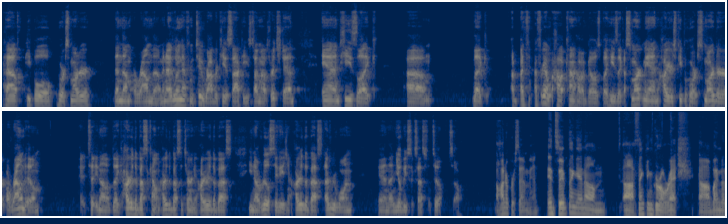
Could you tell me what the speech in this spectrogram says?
have people who are smarter than them around them. And I learned that from too. Robert Kiyosaki, he's talking about his rich dad. And he's like, um, like I, I, I forget how it kind of how it goes, but he's like a smart man hires people who are smarter around him to you know like hire the best accountant, hire the best attorney, hire the best you know real estate agent, hire the best everyone, and then you'll be successful too. So, hundred percent, man. And same thing in um uh Think and Grow Rich uh by Na-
